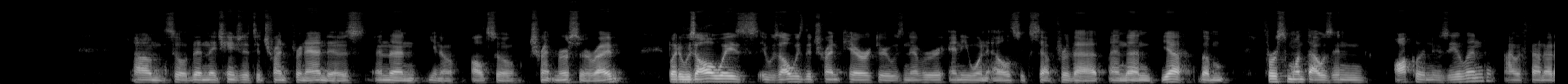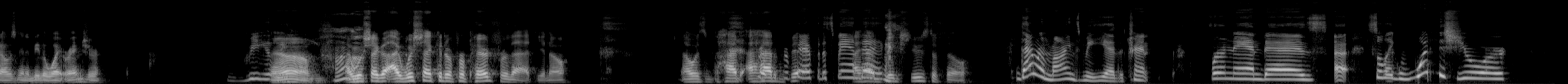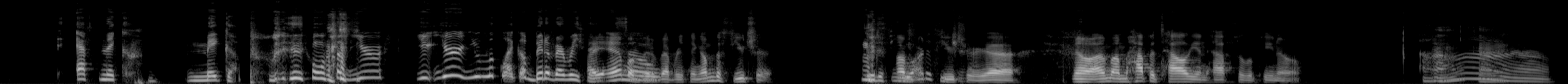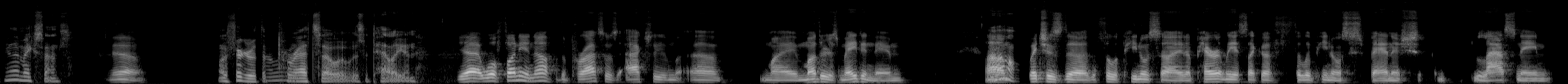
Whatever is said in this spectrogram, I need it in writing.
Um, so then they changed it to Trent Fernandez, and then you know also Trent Mercer, right? But it was always it was always the Trent character. It was never anyone else except for that. And then yeah, the first month I was in Auckland, New Zealand, I found out I was going to be the White Ranger. Really? Um, I wish I got, I wish I could have prepared for that. You know, I was had I had a bit, prepare for the I had big shoes to fill. That reminds me, yeah, the Trent Fernandez. Uh, so, like, what is your ethnic makeup. you're you you're you look like a bit of everything. I am a bit of everything. I'm the future. You're the- you I'm are the future. Yeah. No, I'm I'm half Italian, half Filipino. Ah. Yeah, that makes sense. Yeah. Well, I figured with the All right. Parazzo it was Italian. Yeah. Well, funny enough, the Parazzo is actually uh, my mother's maiden name, um, Oh. which is the the Filipino side. Apparently, it's like a Filipino Spanish last name.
